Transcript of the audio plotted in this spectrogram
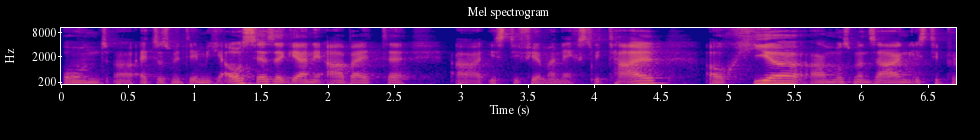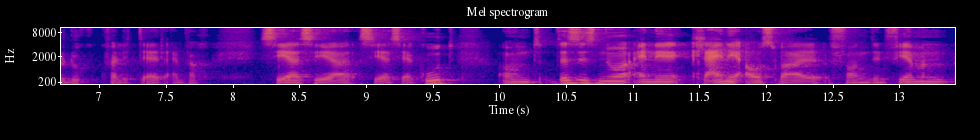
Und äh, etwas, mit dem ich auch sehr, sehr gerne arbeite, äh, ist die Firma Next Vital. Auch hier äh, muss man sagen, ist die Produktqualität einfach sehr, sehr, sehr, sehr gut. Und das ist nur eine kleine Auswahl von den Firmen,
